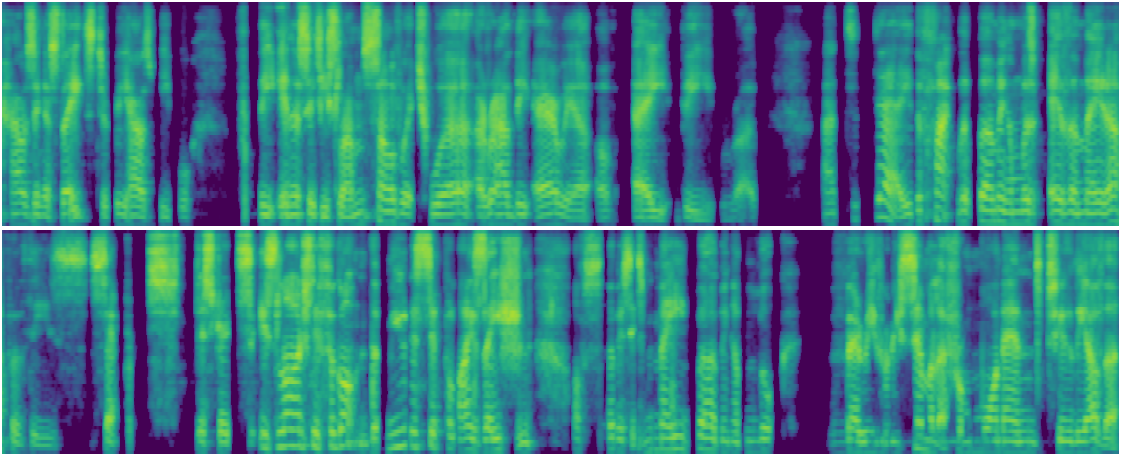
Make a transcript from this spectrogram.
housing estates to rehouse people from the inner city slums, some of which were around the area of A, B Row. And today, the fact that Birmingham was ever made up of these separate districts is largely forgotten. The municipalisation of services made Birmingham look very, very similar from one end to the other.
